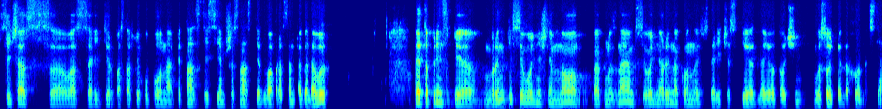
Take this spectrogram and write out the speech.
сейчас у вас ориентир по ставке купона 15,7-16,2% годовых. Это, в принципе, в рынке сегодняшнем, но, как мы знаем, сегодня рынок, он исторически дает очень высокие доходности.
